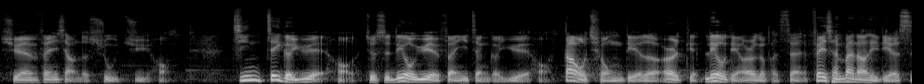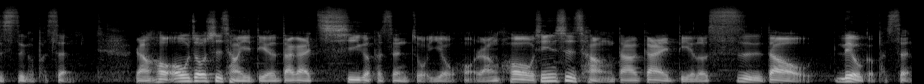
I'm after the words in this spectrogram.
学员分享的数据哈。今这个月哈，就是六月份一整个月哈，道琼跌了二点六点二个 percent，费城半导体跌了十四个 percent，然后欧洲市场也跌了大概七个 percent 左右哈，然后新兴市场大概跌了四到六个 percent，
